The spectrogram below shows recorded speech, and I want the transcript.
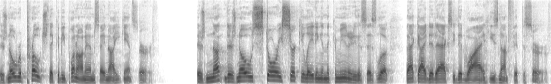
There's no reproach that could be put on him, say, no, he can't serve. There's no, there's no story circulating in the community that says, look, that guy did X, he did Y, he's not fit to serve.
